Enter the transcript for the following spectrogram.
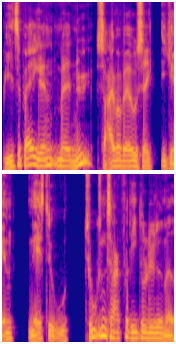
Vi er tilbage igen med en ny cyberværetudsigt igen næste uge. Tusind tak, fordi du lyttede med.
